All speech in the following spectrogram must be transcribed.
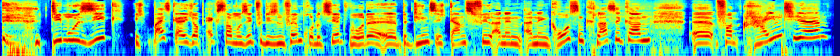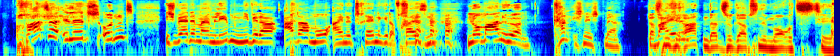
die Musik, ich weiß gar nicht, ob extra Musik für diesen Film produziert wurde, äh, bedient sich ganz viel an den, an den großen Klassikern äh, von Heintje, Vater Illich und ich werde in meinem Leben nie wieder Adamo, eine Träne geht auf Reisen, normal hören. Kann ich nicht mehr. Lass Weil- mich raten, dazu gab es eine Mordszene.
